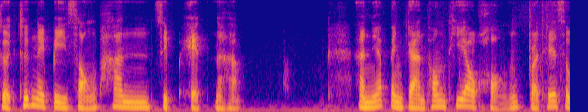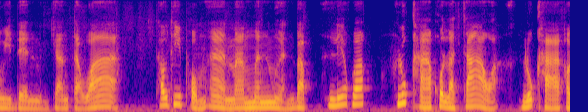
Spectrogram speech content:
เกิดขึ้นในปี 2011 นะครับ อันนี้เป็นการท่องเที่ยวของประเทศสวีเดนเหมือนกัน แต่ว่าเท่าที่ผมอ่านมามันเหมือนแบบเรียกว่าลูกค้าคนละเจ้าอะลูกค้าเขา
